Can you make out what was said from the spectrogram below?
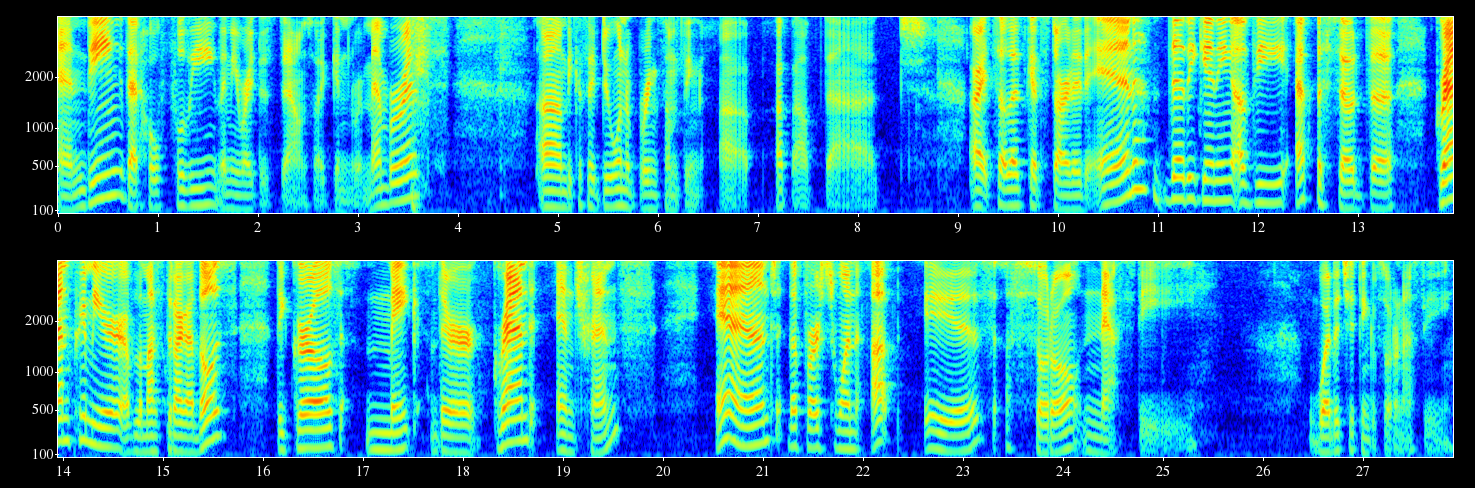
ending that hopefully, let me write this down so I can remember it. um, because I do want to bring something up about that. All right, so let's get started. In the beginning of the episode, the grand premiere of La Más Draga 2, the girls make their grand entrance. And the first one up is Soro Nasty. What did you think of Soro Nasty?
